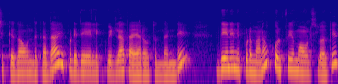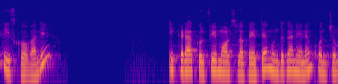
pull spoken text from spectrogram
చిక్కగా ఉంది కదా ఇప్పుడు ఇది లిక్విడ్లా తయారవుతుందండి. దీనిని ఇప్పుడు మనం కుల్ఫీ మౌండ్స్లోకి తీసుకోవాలి. ఇక్కడ కుల్ఫీ మౌండ్స్లోకి అయితే ముందుగా నేను కొంచెం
